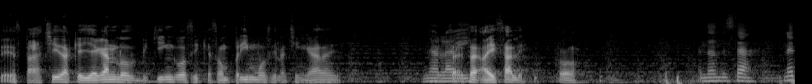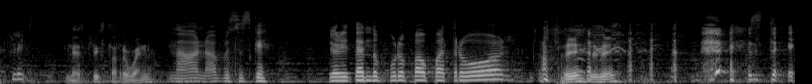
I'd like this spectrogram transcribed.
está chida, que llegan los vikingos y que son primos y la chingada. y- No la está- vi. está- ahí sale todo. ¿En dónde está? ¿Netflix? Netflix está re buena. No, no, pues es que yo ahorita ando puro Pau Patrol. Sí, sí, sí. Este,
